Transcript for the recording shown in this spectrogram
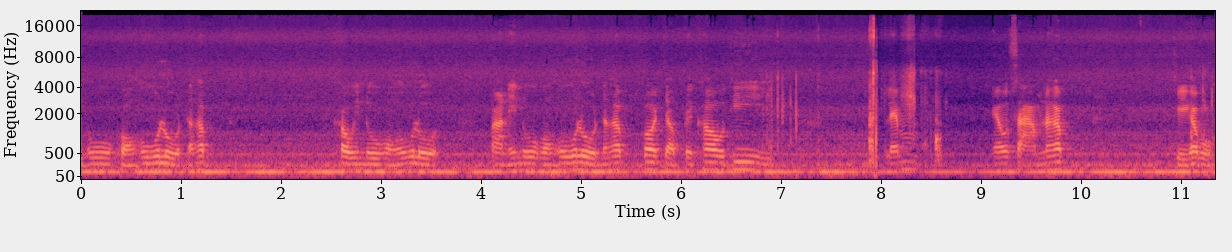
NO ของ Overload นะครับ เข้า NO ของ Overload ผ่าน NO ของ Overload นะครับ ก็จะไปเข้าที่แรม L3 นะครับ เคครับผม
